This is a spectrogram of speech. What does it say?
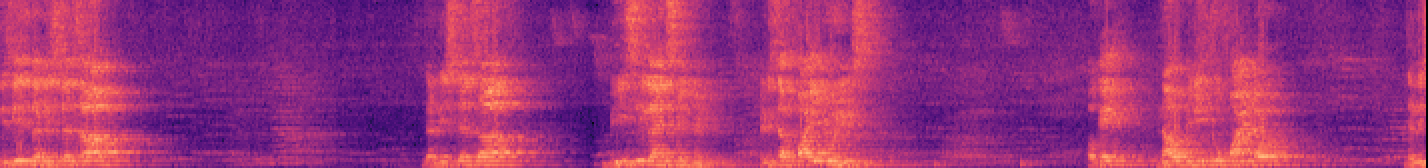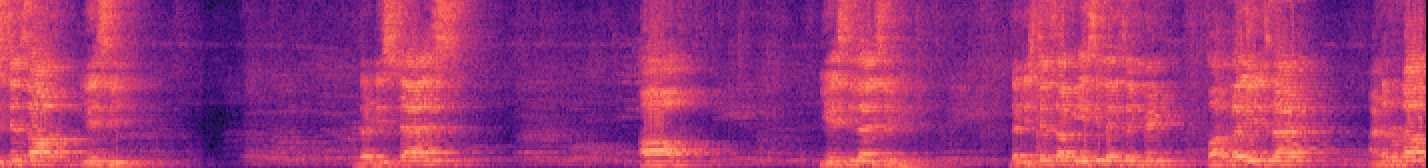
this is the distance of the distance of BC line segment it is a 5 units Okay, now we need to find out the distance of AC. The distance of AC line segment. The distance of AC line segment formula is that under root of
